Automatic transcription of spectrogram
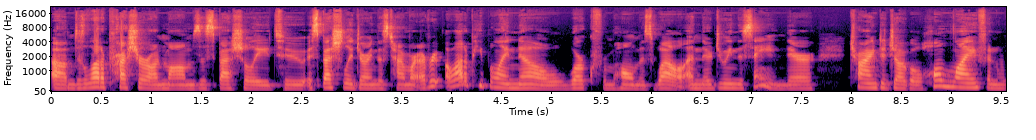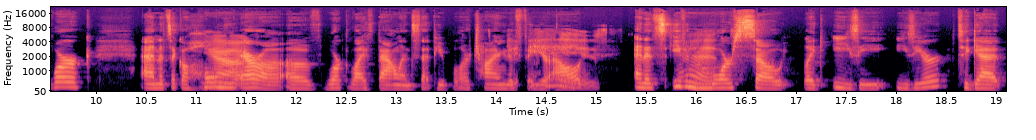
um, there's a lot of pressure on moms, especially to especially during this time where every a lot of people I know work from home as well, and they're doing the same. They're trying to juggle home life and work, and it's like a whole new era of work life balance that people are trying to it figure out. And it's even more so like easy, easier to get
